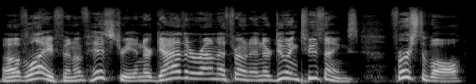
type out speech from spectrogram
of life and of history. And they're gathered around the throne and they're doing two things. First of all,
